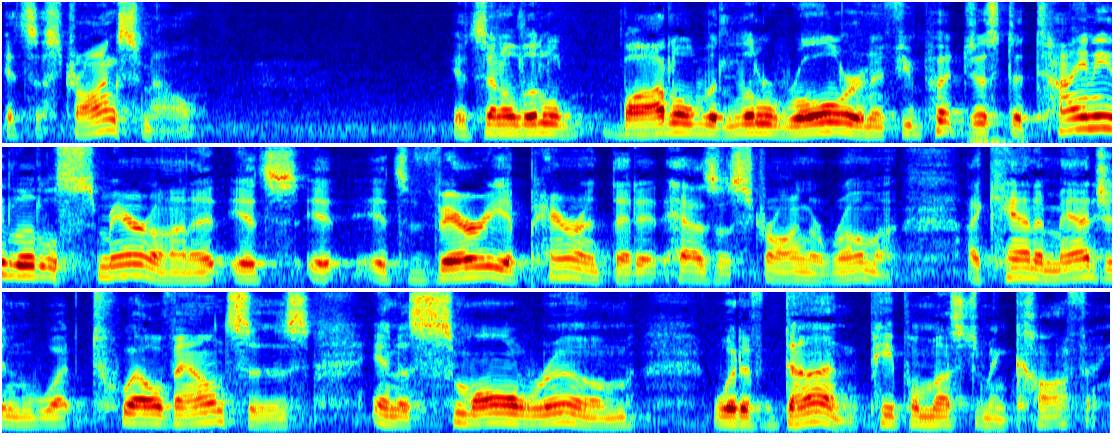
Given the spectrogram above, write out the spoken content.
It's a strong smell. It's in a little bottle with a little roller, and if you put just a tiny little smear on it, it's, it, it's very apparent that it has a strong aroma. I can't imagine what 12 ounces in a small room would have done. People must have been coughing.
